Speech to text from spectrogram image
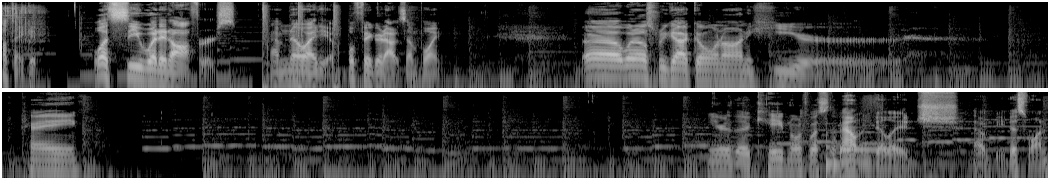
I'll take it. Let's see what it offers. I have no idea. We'll figure it out at some point. Uh, what else we got going on here? Okay. Near the cave northwest of the mountain village. That would be this one.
